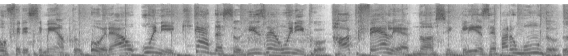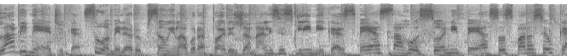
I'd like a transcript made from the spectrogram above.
Oferecimento Oral Unique. Cada sorriso é único. Rockefeller. Nosso inglês é para o mundo. Lab Médica. Sua melhor opção em laboratórios de análises clínicas. Peça Rossoni peças para o seu carro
